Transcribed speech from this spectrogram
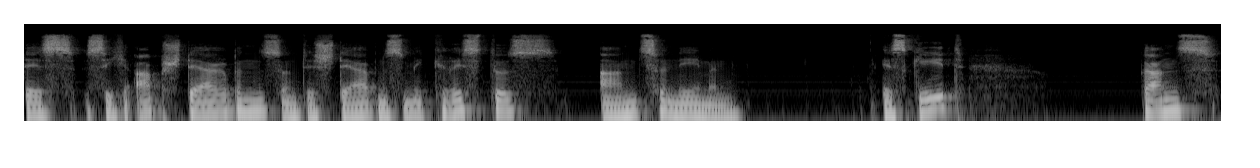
des sich Absterbens und des Sterbens mit Christus anzunehmen. Es geht ganz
